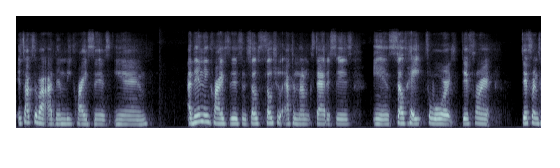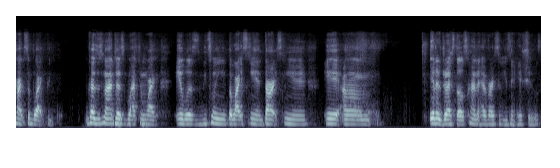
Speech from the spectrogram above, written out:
It talks about identity crisis and identity crisis and so social economic statuses and self hate towards different different types of black people because it's not just black and white. It was between the light skin, dark skin. It um it addressed those kind of adversities and issues.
